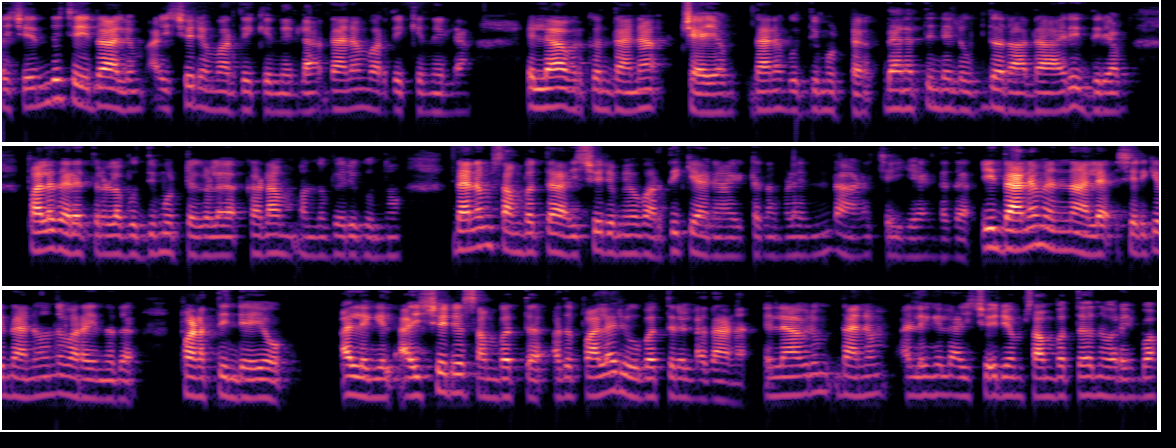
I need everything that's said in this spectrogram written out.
ഐശ്വര്യം എന്ത് ചെയ്താലും ഐശ്വര്യം വർദ്ധിക്കുന്നില്ല ധനം വർദ്ധിക്കുന്നില്ല. എല്ലാവർക്കും ധനക്ഷയം ധനബുദ്ധിമുട്ട് ധനത്തിന്റെ ലുബ്ധത ദാരിദ്ര്യം പലതരത്തിലുള്ള ബുദ്ധിമുട്ടുകൾ കടം വന്നു പെരുകുന്നു. ധനം സമ്പത്ത് ഐശ്വര്യമോ വർദ്ധിക്കാനായിട്ട് നമ്മൾ എന്താണ് ചെയ്യേണ്ടത്? ഈ ധനം എന്നാൽ ശരിക്കും ധനം എന്ന് പറയുന്നത് പണത്തിന്റെയോ അല്ലെങ്കിൽ ഐശ്വര്യ സമ്പത്ത് അത് പല രൂപത്തിലുള്ളതാണ്. എല്ലാവരും ധനം അല്ലെങ്കിൽ ഐശ്വര്യം സമ്പത്ത് എന്ന് പറയുമ്പോൾ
